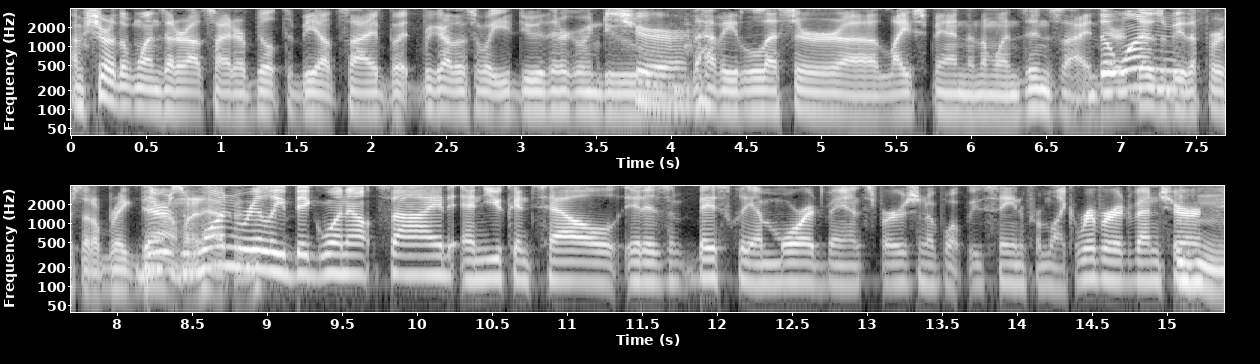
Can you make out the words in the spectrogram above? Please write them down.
I'm sure the ones that are outside are built to be outside, but regardless of what you do, they're going to Sure. have a lesser uh, lifespan than the ones inside. The They're- those will be the first that'll break down. There's one really big one outside, and you can tell it is basically a more advanced version of what we've seen from like River Adventure Mm-hmm.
